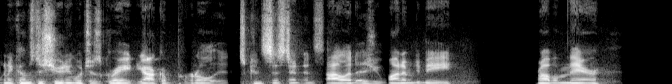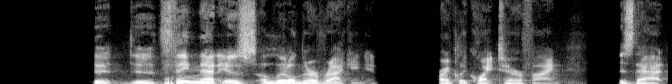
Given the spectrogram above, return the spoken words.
when it comes to shooting, which is great. Jakob Poeltl is consistent and solid as you want him to be. Problem there. The the thing that is a little nerve wracking and frankly quite terrifying is that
